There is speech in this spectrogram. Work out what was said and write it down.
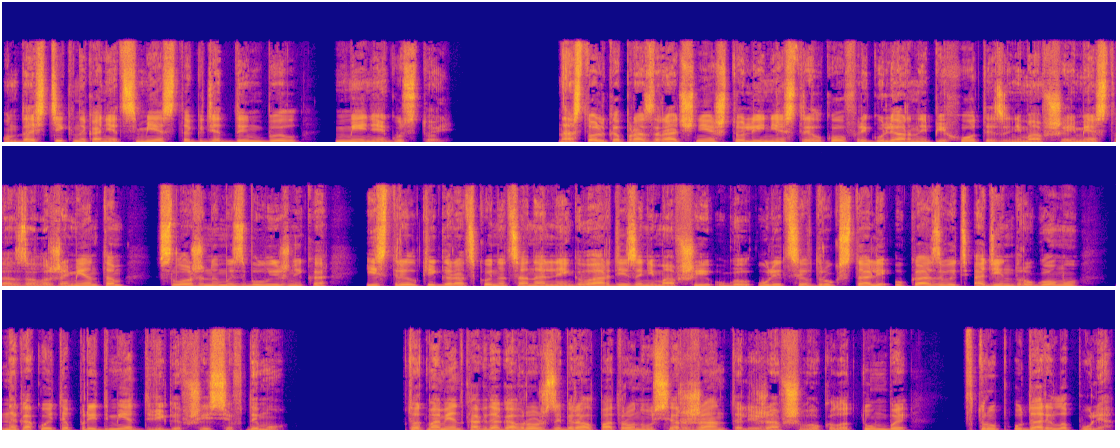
он достиг, наконец, места, где дым был менее густой. Настолько прозрачнее, что линия стрелков регулярной пехоты, занимавшая место за ложементом, сложенным из булыжника, и стрелки городской национальной гвардии, занимавшие угол улицы, вдруг стали указывать один другому на какой-то предмет, двигавшийся в дыму. В тот момент, когда Гаврош забирал патроны у сержанта, лежавшего около тумбы, в труп ударила пуля.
